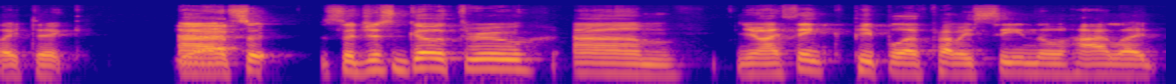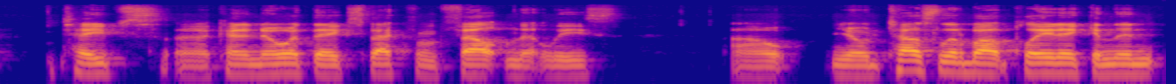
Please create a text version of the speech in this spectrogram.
Platek. Uh, yeah. so so just go through. Um, you know, I think people have probably seen the highlight tapes, uh, kind of know what they expect from Felton at least. Uh, you know, tell us a little about Platek, and then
